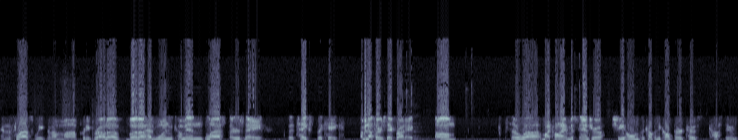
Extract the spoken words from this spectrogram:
in this last week that I'm uh, pretty proud of. But I had one come in last Thursday that takes the cake. I mean, not Thursday, Friday. Um, so uh, my client, Miss Sandra, she owns a company called Third Coast Costume,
